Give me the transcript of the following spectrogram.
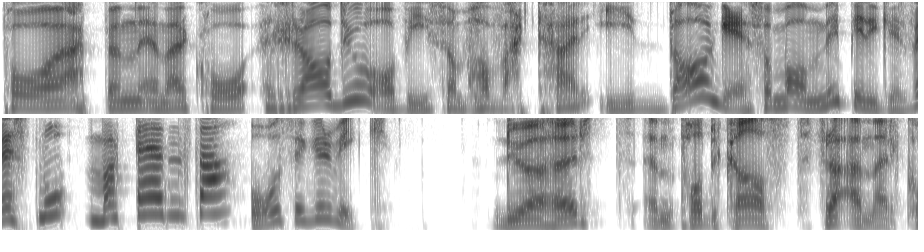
på appen NRK Radio, og vi som har vært her i dag, er som vanlig Birger Vestmo. Marte Hedenstad. Og Sigurd Vik. Du har hørt en podkast fra NRK.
